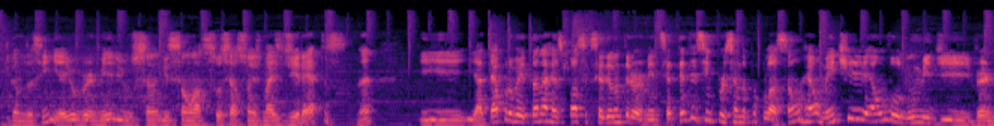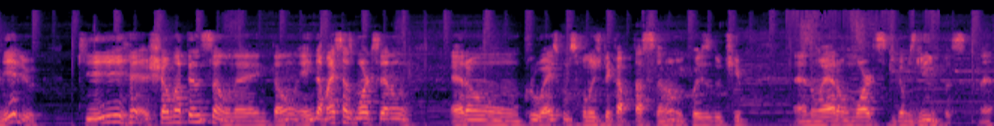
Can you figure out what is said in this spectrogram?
digamos assim, e aí o vermelho e o sangue são associações mais diretas, né? E, e até aproveitando a resposta que você deu anteriormente, 75% da população realmente é um volume de vermelho que chama atenção, né? Então, ainda mais se as mortes eram, eram cruéis, como você falou, de decapitação e coisas do tipo, né? não eram mortes, digamos, limpas, né?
